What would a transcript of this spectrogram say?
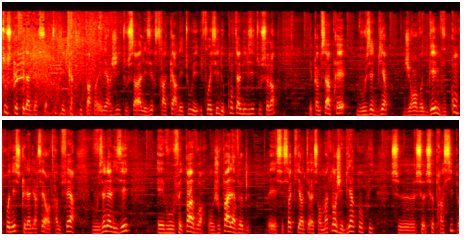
tout ce que fait l'adversaire, toutes les cartes qui partent en énergie, tout ça, les extra cards et tout, il faut essayer de comptabiliser tout cela. Et comme ça après, vous êtes bien durant votre game, vous comprenez ce que l'adversaire est en train de faire, vous analysez et vous vous faites pas avoir, on joue pas à l'aveugle. Et c'est ça qui est intéressant. Maintenant, j'ai bien compris ce, principe.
